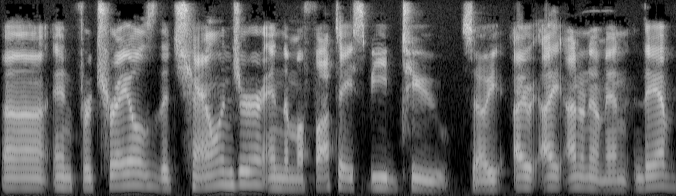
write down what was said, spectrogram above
Uh, and for trails, the Challenger and the Mafate Speed two. So I, I I don't know, man. They have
